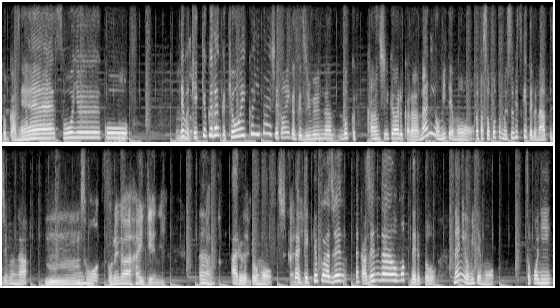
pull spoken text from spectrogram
とかね、そういう、こう、でも結結局なんか教育に対してとにかく自分がどっか関心があるから何を見てもやっぱそこと結びつけてるなって自分が、うー、うん。んそう、それが背景にうん、ああったんですね、ると思う。だから。結局アジェンなんかアジェンダを持ってると何を見てもそこに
